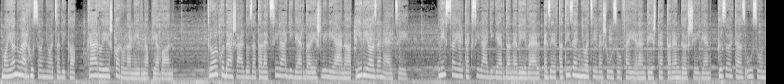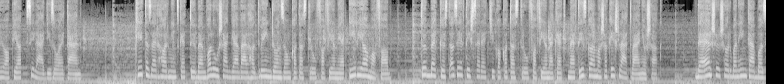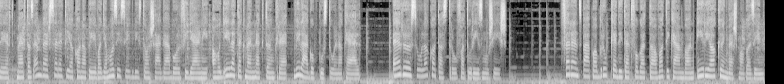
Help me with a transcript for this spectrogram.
Ma január 28-a, Károly és Karola névnapja van. Trollkodás áldozata lett Szilágyi Gerda és Liliana, írja az NLC. Visszaéltek Szilágyi Gerda nevével, ezért a 18 éves úszó feljelentést tett a rendőrségen, közölte az úszónő apja, Szilágyi Zoltán. 2032-ben valósággá válhat Dwayne Johnson katasztrófa filmje, írja a Mafab. Többek közt azért is szeretjük a katasztrófa filmeket, mert izgalmasak és látványosak de elsősorban inkább azért, mert az ember szereti a kanapé vagy a moziszék biztonságából figyelni, ahogy életek mennek tönkre, világok pusztulnak el. Erről szól a katasztrófa turizmus is. Ferenc pápa Bruckeditet fogadta a Vatikánban, írja a könyves magazin.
